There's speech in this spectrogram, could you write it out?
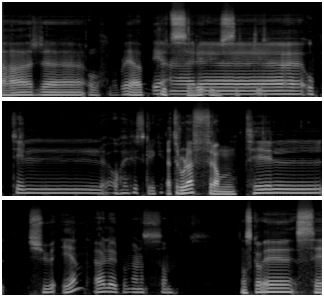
er eh, Åh, nå ble jeg Det plutselig er usikker. eh, opp til Åh, jeg husker ikke. Jeg tror det er fram til 21. Jeg lurer på om det er noe sånt. Nå skal vi se.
